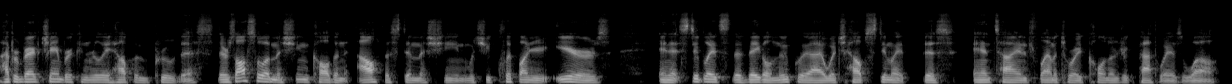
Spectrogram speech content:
A hyperbaric chamber can really help improve this. There's also a machine called an Alpha-Stim machine, which you clip on your ears and it stimulates the vagal nuclei, which helps stimulate this anti inflammatory cholinergic pathway as well.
